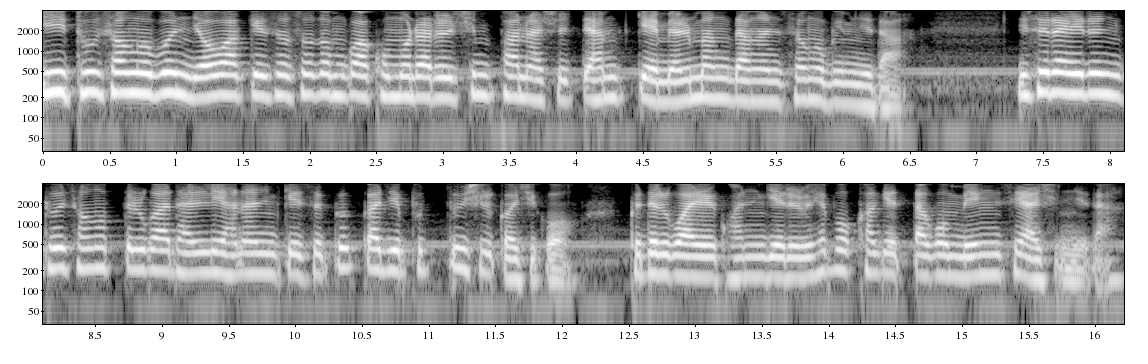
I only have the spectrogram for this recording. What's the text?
이 두 성읍은 여호와께서 소돔과 고모라를 심판하실 때 함께 멸망당한 성읍입니다. 이스라엘은 그 성읍들과 달리 하나님께서 끝까지 붙드실 것이고 그들과의 관계를 회복하겠다고 맹세하십니다.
